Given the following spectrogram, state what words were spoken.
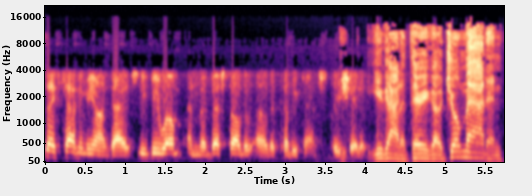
thanks for having me on, guys. You be well, and my best to all the, uh, the Cubby fans. Appreciate it. You got it. There you go. Joe Maddon,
